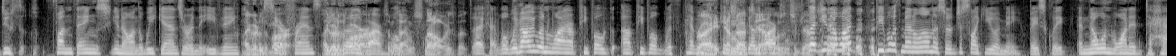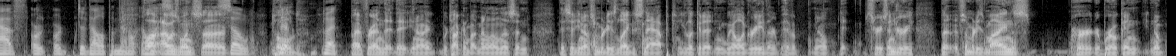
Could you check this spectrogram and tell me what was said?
do th- fun things, you know, on the weekends or in the evening. I go to we the see bar. our friends. I You go to the bar, Well, sometimes, not always, but Okay. Well, we probably wouldn't want our people uh, people with heavy Right. medication not- to go to yeah, the I bar. wasn't suggesting. But you know what? people with mental illness are just like you and me, basically, and no one wanted to have or, or develop a mental illness. well, I was once uh, so told Go by a friend that they, you know I- we're talking about mental illness, and they said you know if somebody's leg snapped, you look at it and we all agree they have a you know serious injury. But if somebody's mind's hurt or broken, you know,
